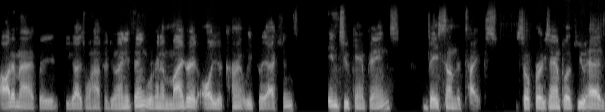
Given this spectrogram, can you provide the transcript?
automatically. You guys won't have to do anything. We're going to migrate all your current weekly actions into campaigns based on the types. So for example, if you had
